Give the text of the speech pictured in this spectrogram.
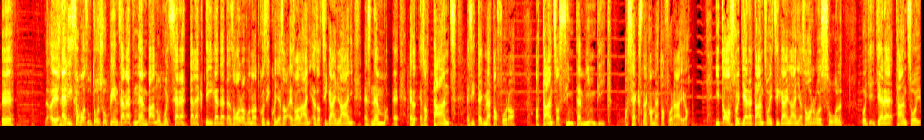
Ö, Eliszom az utolsó pénzemet, nem bánom, hogy szerettelek tégedet, ez arra vonatkozik, hogy ez a, ez a lány, ez a cigánylány, ez nem, ez, ez a tánc, ez itt egy metafora. A tánc az szinte mindig a szexnek a metaforája. Itt az, hogy gyere táncolj cigánylány, ez arról szól, hogy gyere táncolj,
